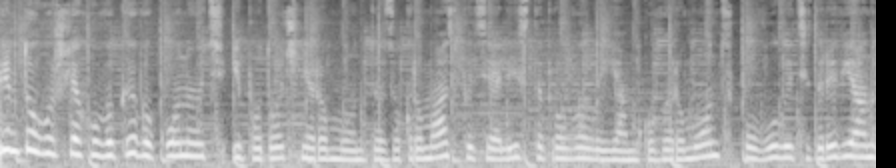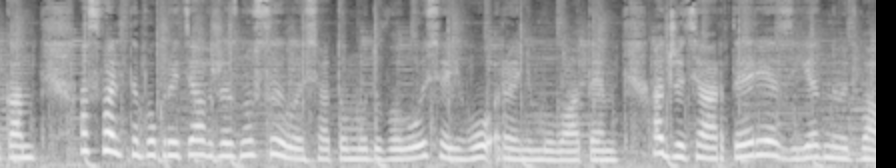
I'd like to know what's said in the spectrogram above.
Крім того, шляховики виконують і поточні ремонти. Зокрема, спеціалісти провели ямковий ремонт по вулиці Дерев'янка. Асфальтне покриття вже зносилося, тому довелося його реанімувати. Адже ця артерія з'єднує два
